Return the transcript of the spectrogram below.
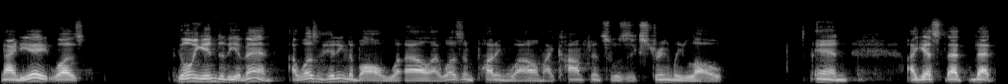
98 was going into the event, I wasn't hitting the ball well. I wasn't putting well. My confidence was extremely low. And I guess that that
